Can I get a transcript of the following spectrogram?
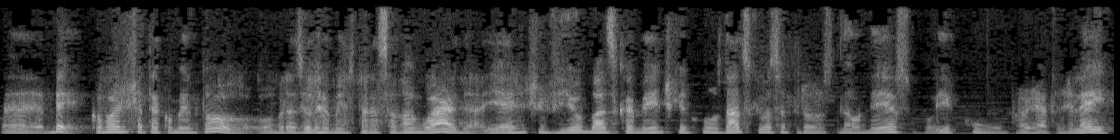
É, bem, como a gente até comentou, o Brasil realmente está nessa vanguarda e a gente viu basicamente que com os dados que você trouxe da Unesco e com o projeto de lei,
